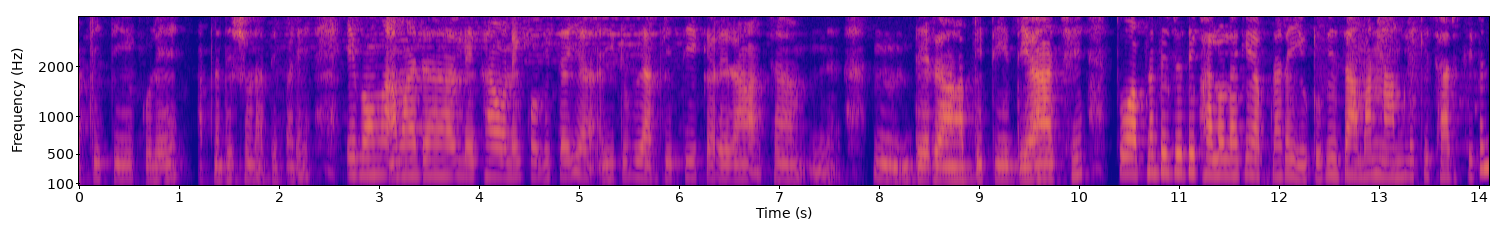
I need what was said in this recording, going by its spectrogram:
আবৃত্তি করে আপনাদের শোনাতে পারে। এবং আমার লেখা অনেক কবিতা ইউটিউবে আবৃত্তিকারেরা দের আবৃত্তি দেয়া আছে। তো আপনাদের যদি ভালো লাগে, আপনারা ইউটিউবে যা আমার নাম লিখে সার্চ দিবেন,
